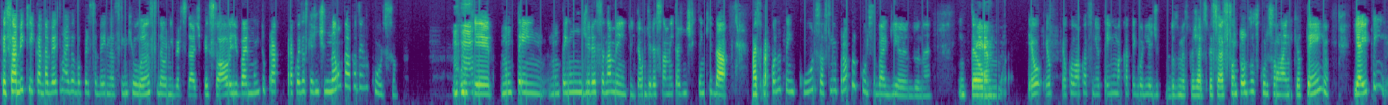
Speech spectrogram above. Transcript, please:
Você sabe que cada vez mais eu vou percebendo assim que o lance da universidade pessoal ele vai muito para coisas que a gente não está fazendo curso. Uhum. Porque não tem, não tem um direcionamento, então o direcionamento a gente tem que dar. Mas para quando tem curso, assim, o próprio curso vai guiando, né? Então, é. Eu, eu, eu coloco assim, eu tenho uma categoria de, dos meus projetos pessoais, são todos os cursos online que eu tenho, e aí tem,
